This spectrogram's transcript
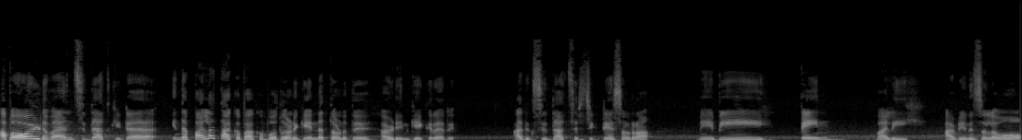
அப்போ ஓல்டு மேன் சித்தார்த் கிட்ட இந்த பள்ளத்தாக்க பார்க்கும்போது உனக்கு என்ன தோணுது? அப்படின்னு கேட்குறாரு அதுக்கு சித்தார்த் சிரிச்சுக்கிட்டே சொல்கிறான் மேபி பெயின் வலி அப்படின்னு சொல்லவும்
